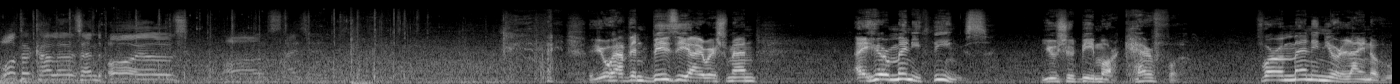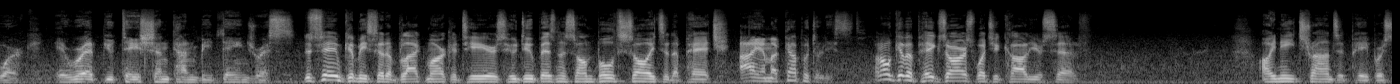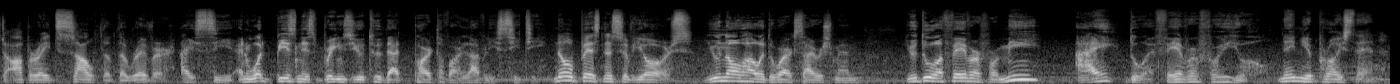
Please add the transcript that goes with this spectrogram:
Watercolors and oils. All sizes. You have been busy, Irishman. I hear many things. You should be more careful. For a man in your line of work, a reputation can be dangerous. The same can be said of black marketeers who do business on both sides of the pitch. I am a capitalist. I don't give a pig's arse what you call yourself. I need transit papers to operate south of the river. I see. And what business brings you to that part of our lovely city? No business of yours. You know how it works, Irishman. You do a favor for me, I do a favor for you. Name your price then.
